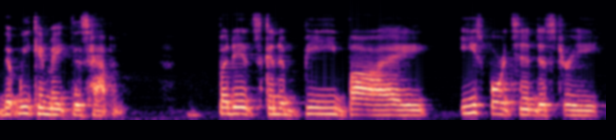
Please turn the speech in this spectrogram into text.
that we can make this happen. But it's going to be by esports industry,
